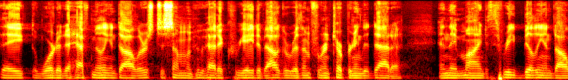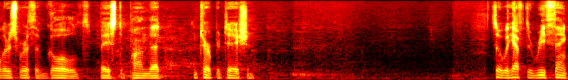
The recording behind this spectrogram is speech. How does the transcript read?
they awarded a half million dollars to someone who had a creative algorithm for interpreting the data, and they mined $3 billion worth of gold based upon that interpretation. So we have to rethink,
